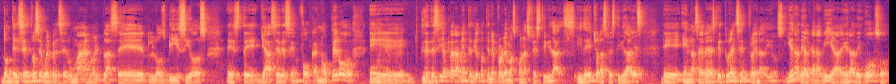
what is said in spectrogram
donde el centro se vuelve el ser humano, el placer, los vicios, este, ya se desenfoca, ¿no? Pero eh, les decía claramente, Dios no tiene problemas con las festividades. Y de hecho, las festividades eh, en la Sagrada Escritura, el centro era Dios. Y era de algarabía, era de gozo,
